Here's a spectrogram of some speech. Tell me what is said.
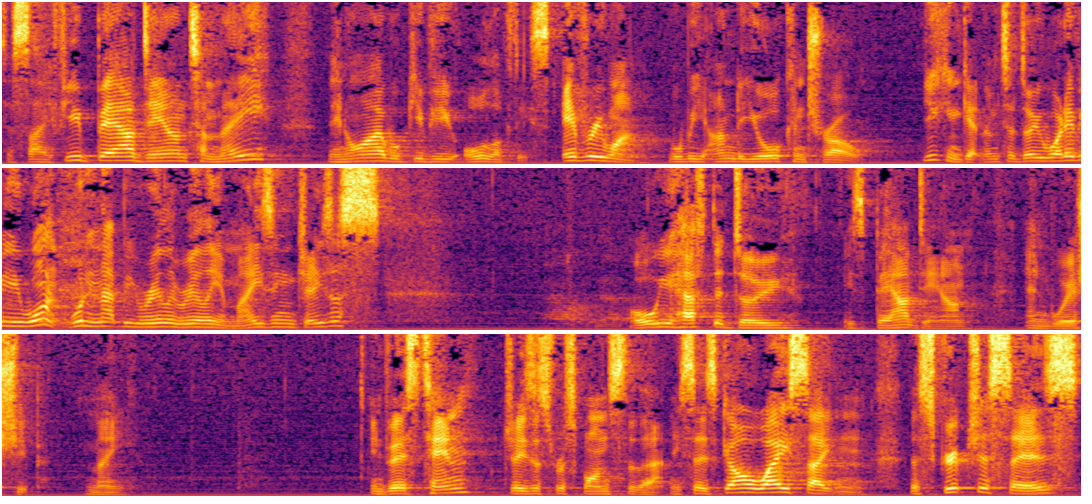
To say, if you bow down to me, then I will give you all of this. Everyone will be under your control. You can get them to do whatever you want. Wouldn't that be really, really amazing, Jesus? All you have to do is bow down and worship me. In verse 10, Jesus responds to that. He says, Go away, Satan. The scripture says,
